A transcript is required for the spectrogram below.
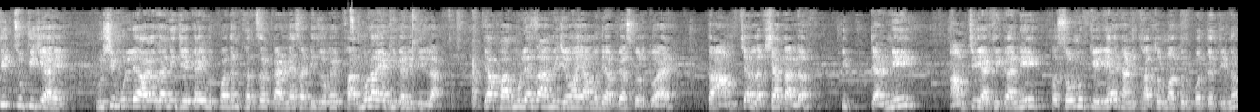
तीच चुकीची आहे. कृषी मूल्य आयोगाने जे काही उत्पादन खर्च काढण्यासाठी जो काही फॉर्म्युला या ठिकाणी दिला त्या फॉर्म्युल्याचा आम्ही जेव्हा यामध्ये अभ्यास करतो आहे तर आमच्या लक्षात आलं की त्यांनी आमची या ठिकाणी फसवणूक केली आहे आणि थातूर मातूर पद्धतीनं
